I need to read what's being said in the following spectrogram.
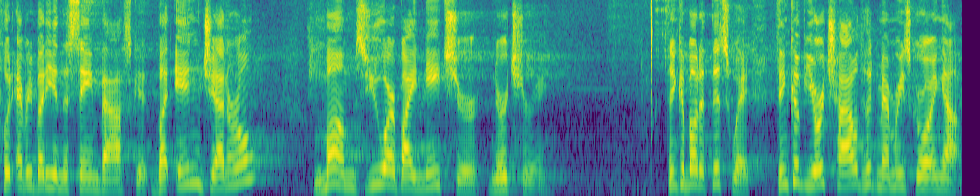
put everybody in the same basket. But in general, Mums, you are by nature nurturing. Think about it this way think of your childhood memories growing up.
